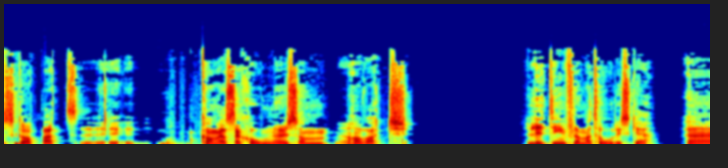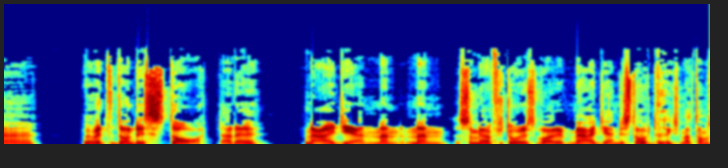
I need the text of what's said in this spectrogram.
skapat eh, konversationer som har varit lite inflammatoriska. Uh, jag vet inte om det startade med IGN, men, men som jag förstår det så var det med IGN det startade, liksom att de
